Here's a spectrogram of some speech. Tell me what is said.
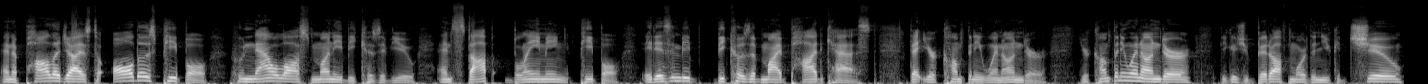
and apologize to all those people who now lost money because of you, and stop blaming people. It isn't be- because of my podcast that your company went under. Your company went under because you bit off more than you could chew,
